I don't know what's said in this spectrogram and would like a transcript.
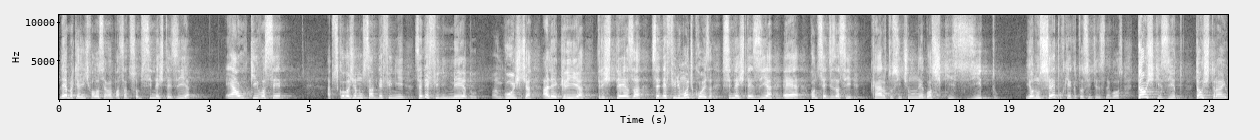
Lembra que a gente falou semana passada sobre sinestesia? É algo que você, a psicologia não sabe definir. Você define medo, angústia, alegria, tristeza, você define um monte de coisa. Sinestesia é quando você diz assim, cara, eu estou sentindo um negócio esquisito, e eu não sei por que, que eu estou sentindo esse negócio, tão esquisito, tão estranho.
